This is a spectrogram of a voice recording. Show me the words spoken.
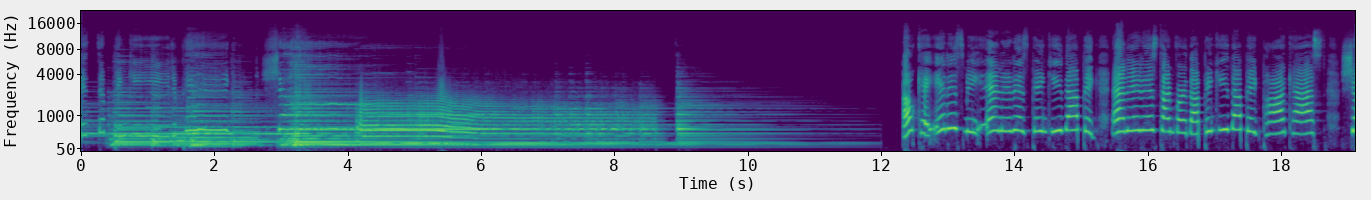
It's the Pinky the Pig Show. Okay, it is me, and it is Pinky the Pig, and it is time for the Pinky the Pig podcast show.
